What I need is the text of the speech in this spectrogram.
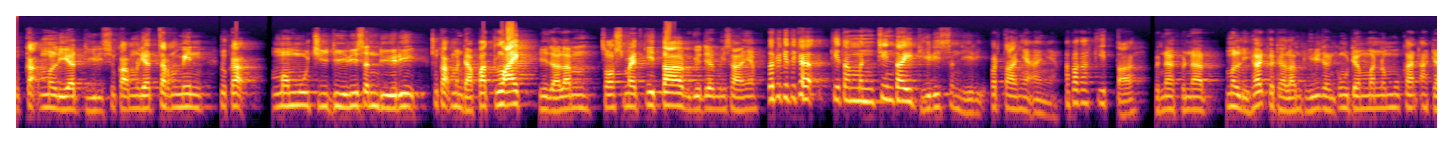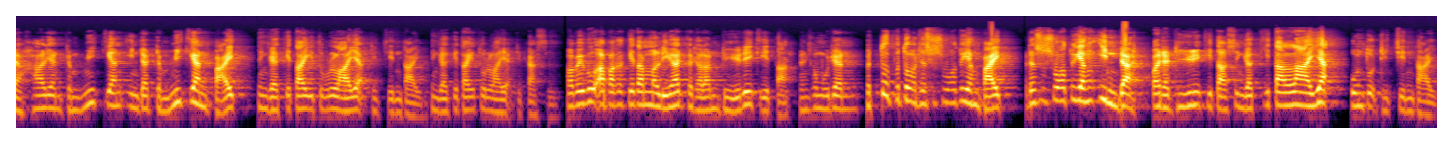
suka melihat diri, suka melihat cermin, suka memuji diri sendiri, suka mendapat like di dalam sosmed kita begitu ya misalnya. Tapi ketika kita mencintai diri sendiri, pertanyaannya, apakah kita benar-benar melihat ke dalam diri dan kemudian menemukan ada hal yang demikian indah, demikian baik sehingga kita itu layak dicintai, sehingga kita itu layak dikasih. Bapak Ibu, apakah kita melihat ke dalam diri kita dan kemudian betul-betul ada sesuatu yang baik, ada sesuatu yang indah pada diri kita sehingga kita layak untuk dicintai?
